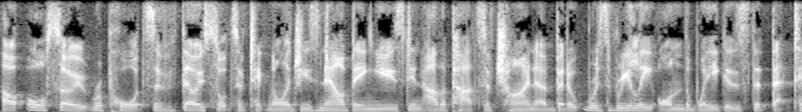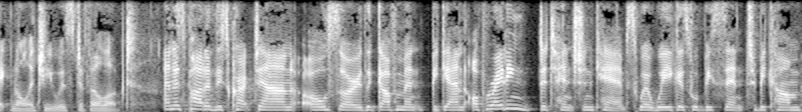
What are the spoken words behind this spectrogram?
Uh, also, reports of those sorts of technologies now being used in other parts of China, but it was really on the Uyghurs that that technology was developed. And as part of this crackdown, also the government began operating detention camps where Uyghurs would be sent to become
